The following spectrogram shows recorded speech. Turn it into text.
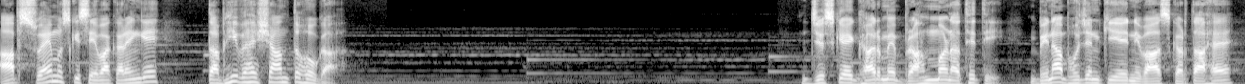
आप स्वयं उसकी सेवा करेंगे, तभी वह शांत होगा। जिसके घर में ब्राह्मण अतिथि बिना भोजन किए निवास करता है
